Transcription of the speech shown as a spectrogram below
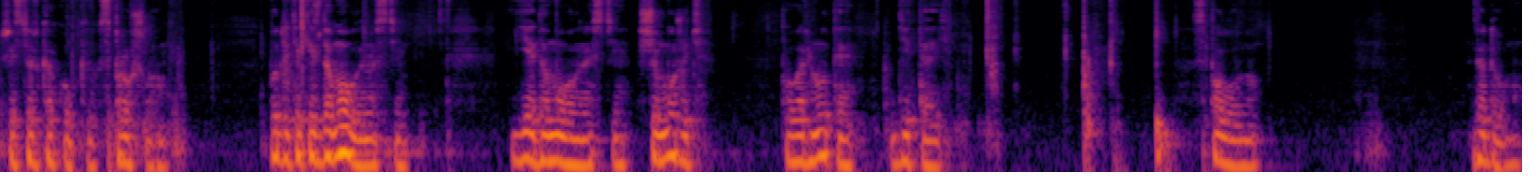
Шестерка кубків з прошлого. Будуть якісь домовленості. Є домовленості, що можуть повернути дітей з полону додому.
